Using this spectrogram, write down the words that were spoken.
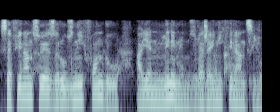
se financuje z různých fondů a jen minimum z veřejných financí.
